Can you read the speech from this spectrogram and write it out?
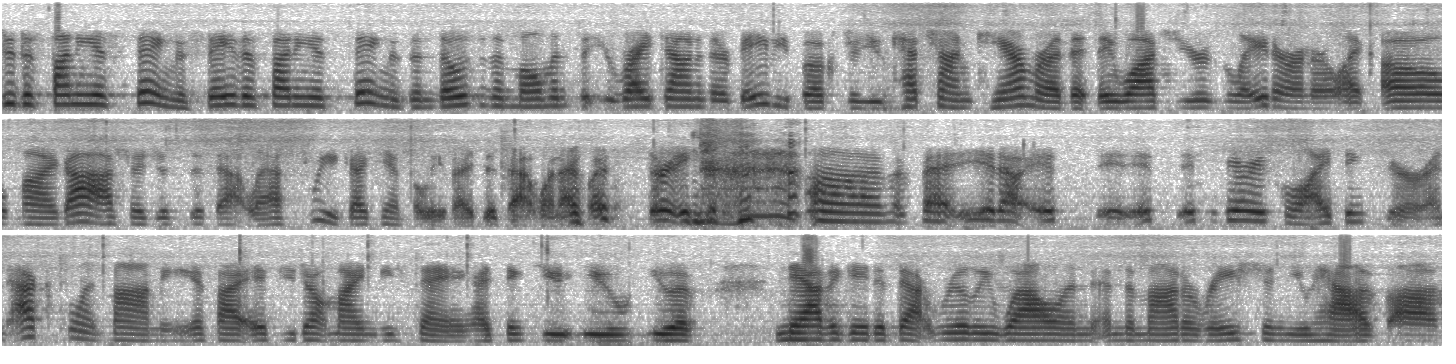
do the funniest things, say the funniest things, and those are the moments that you write down in their baby books or you catch on camera that they watch years later and are like, "Oh my gosh, I just did that last week. I can't believe I did that when I was three. um, but you know, it's it's it's very cool. I think you're an excellent mommy, if I if you don't mind me saying. I think you you you have navigated that really well, and and the moderation you have. Um,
